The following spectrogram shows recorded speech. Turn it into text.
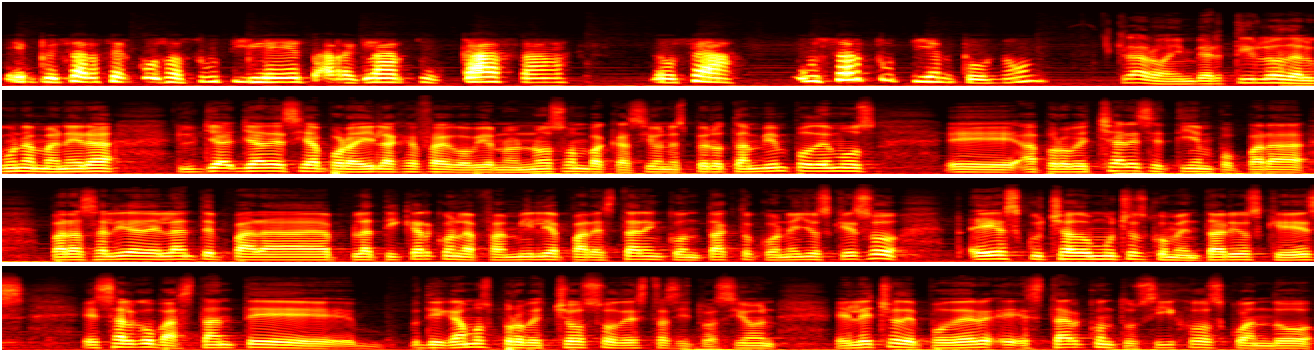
empezar a hacer cosas útiles, arreglar tu casa, o sea, usar tu tiempo, ¿no? Claro, invertirlo de alguna manera, ya, ya decía por ahí la jefa de gobierno, no son vacaciones, pero también podemos eh, aprovechar ese tiempo para, para salir adelante, para platicar con la familia, para estar en contacto con ellos, que eso he escuchado muchos comentarios que es, es algo bastante, digamos, provechoso de esta situación. El hecho de poder estar con tus hijos cuando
